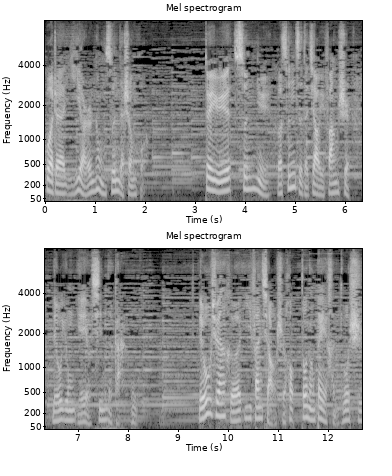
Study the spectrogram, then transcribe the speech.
过着遗儿弄孙的生活。对于孙女和孙子的教育方式，刘墉也有新的感悟。刘轩和一帆小时候都能背很多诗，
